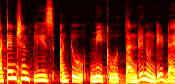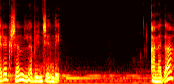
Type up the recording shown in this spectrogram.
అటెన్షన్ ప్లీజ్ అంటూ మీకు తండ్రి నుండి డైరెక్షన్ లభించింది. అనగా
